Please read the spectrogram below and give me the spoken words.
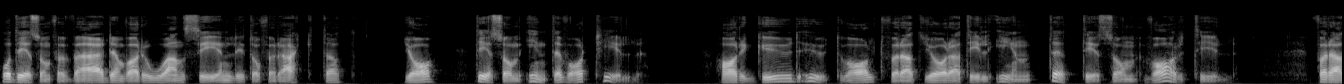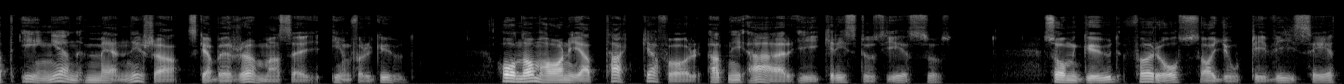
Och det som för världen var oansenligt och föraktat, ja, det som inte var till, har Gud utvalt för att göra till intet det som var till för att ingen människa ska berömma sig inför Gud. Honom har ni att tacka för att ni är i Kristus Jesus, som Gud för oss har gjort till vishet,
